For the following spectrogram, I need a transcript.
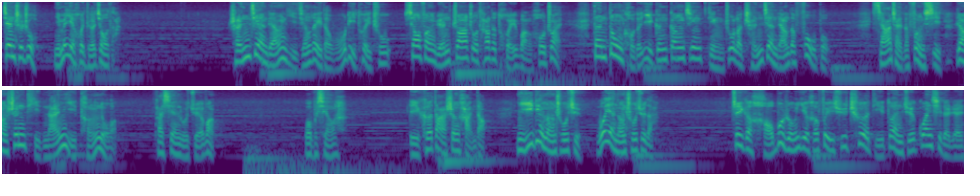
坚持住，你们也会得救的。”陈建良已经累得无力退出，消防员抓住他的腿往后拽，但洞口的一根钢筋顶住了陈建良的腹部，狭窄的缝隙让身体难以腾挪，他陷入绝望。我不行了，李科大声喊道：“你一定能出去，我也能出去的。”这个好不容易和废墟彻底断绝关系的人，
